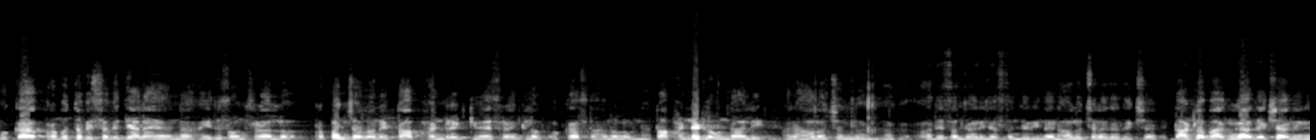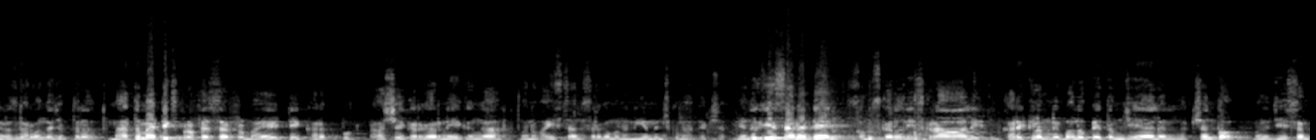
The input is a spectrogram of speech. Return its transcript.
ఒక ప్రభుత్వ విశ్వవిద్యాలయం ఉన్న ఐదు సంవత్సరాల్లో ప్రపంచంలోనే టాప్ హండ్రెడ్ క్యూఎస్ ర్యాంక్లో ఒక్క స్థానంలో ఉన్న టాప్ హండ్రెడ్లో ఉండాలి అనే ఆలోచన నాకు ఆదేశాలు జారీ చేస్తాం జరిగింది. ఆయన ఆలోచన అది అధ్యక్ష. దాంట్లో భాగంగా అధ్యక్ష నేను ఈరోజు గర్వంగా చెప్తున్నా. Mathematics professor from IIT Kharagpur Rajasekhar గారిని ఏకంగా మన వైస్ ఛాన్సలర్గా మనం నియమించుకున్న అధ్యక్ష. ఎందుకు చేశానంటే సంస్కరణలు తీసుకురావాలి కరికులం ని బలోపేతం చేయాలనే లక్ష్యంతో మనం చేసాం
